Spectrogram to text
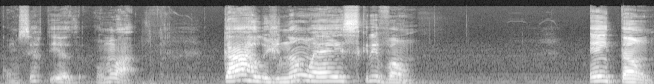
Com certeza. Vamos lá. Carlos não é escrivão. Então,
